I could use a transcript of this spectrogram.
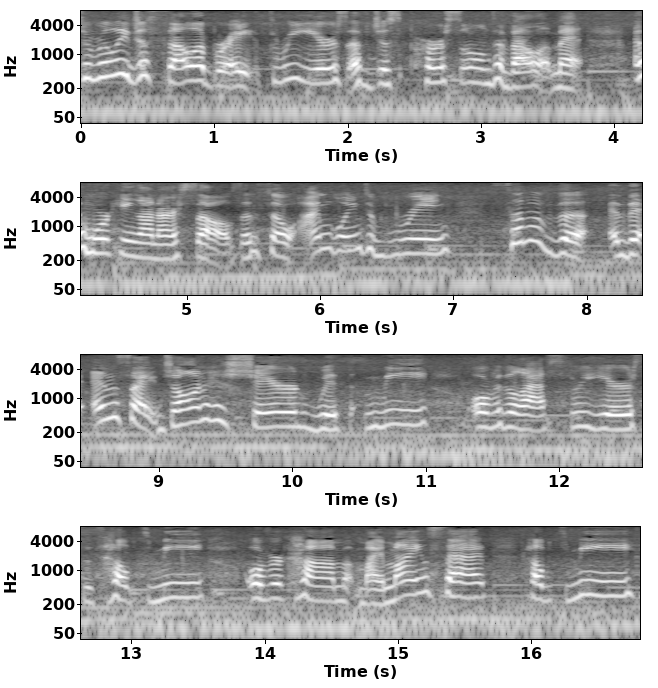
to really just celebrate three years of just personal development and working on ourselves. And so I'm going to bring some of the the insight John has shared with me over the last three years. It's helped me overcome my mindset, helped me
